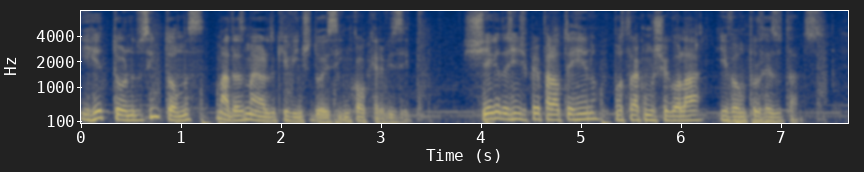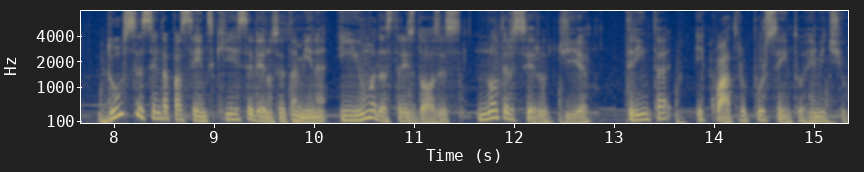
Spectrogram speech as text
e retorno dos sintomas, MADRAS maior do que 22 em qualquer visita. Chega da gente preparar o terreno, mostrar como chegou lá e vamos para os resultados. Dos 60 pacientes que receberam cetamina em uma das três doses, no terceiro dia, 34% remitiu.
